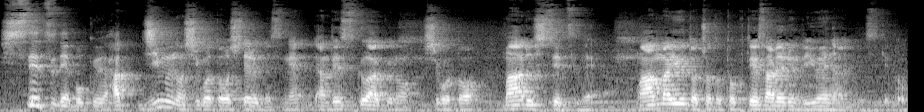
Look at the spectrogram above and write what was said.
施設で僕は事務の仕事をしてるんですね。デスクワークの仕事、まあ、ある施設で、まあ、あんま言うとちょっと特定されるんで言えないんですけど。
